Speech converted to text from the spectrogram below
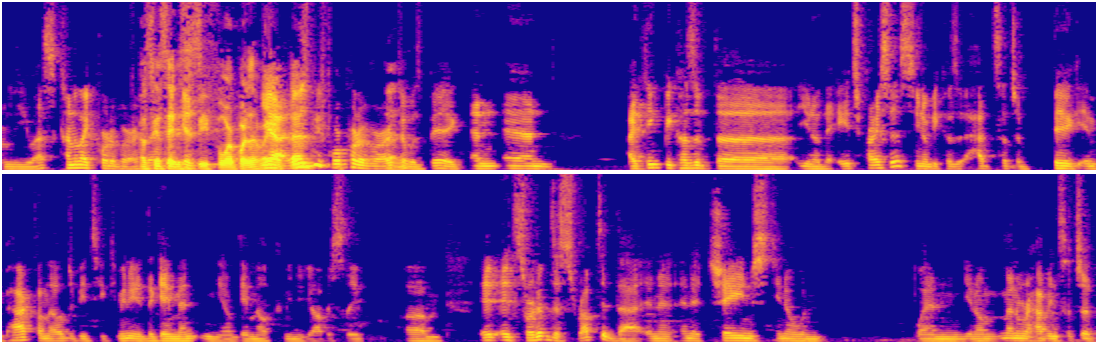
from the U.S. Kind of like Puerto Vallarta. I was gonna say this is before Puerto Vallarta. yeah, it was before Puerto Vallarta Then. was big, and and I think because of the you know the AIDS crisis, you know because it had such a big impact on the LGBT community, the gay men, you know, gay male community, obviously, um, it, it sort of disrupted that, and it and it changed, you know, when when you know men were having such a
